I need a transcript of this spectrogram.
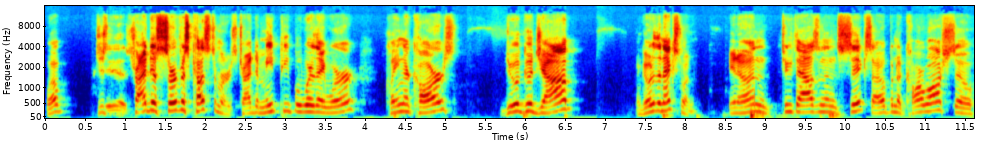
well, just Yes. tried to service customers, tried to meet people where they were, clean their cars, do a good job, and go to the next one. You know, in 2006, I opened a car wash. So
